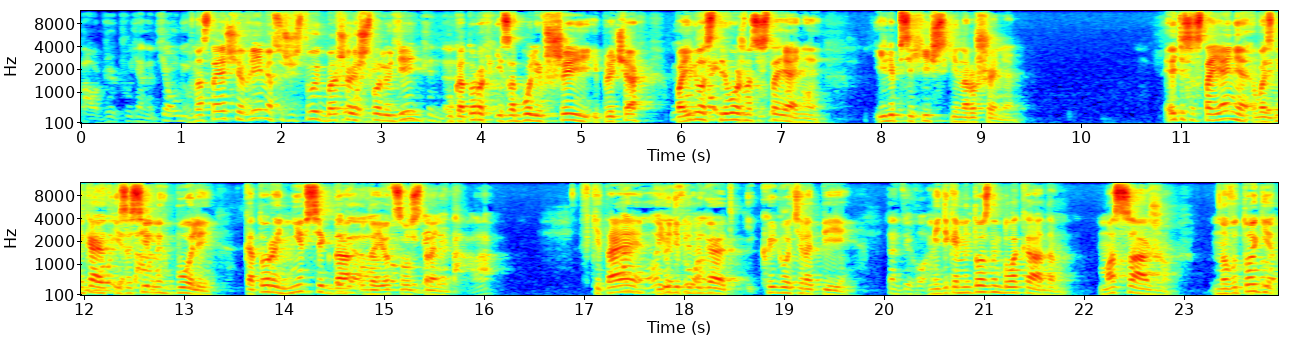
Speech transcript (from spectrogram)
В настоящее время существует большое число людей, у которых из-за боли в шее и плечах появилось тревожное состояние или психические нарушения. Эти состояния возникают из-за сильных болей, которые не всегда удается устранить. В Китае люди прибегают к иглотерапии, медикаментозным блокадам, массажу, но в итоге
